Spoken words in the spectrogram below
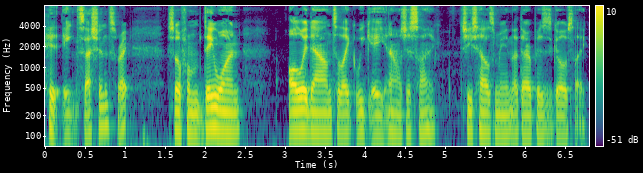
hit eight sessions, right. So from day one all the way down to like week eight, and I was just like, she tells me, and the therapist goes like,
